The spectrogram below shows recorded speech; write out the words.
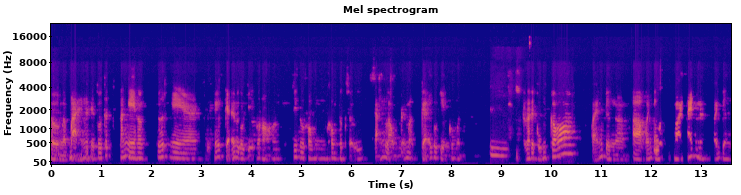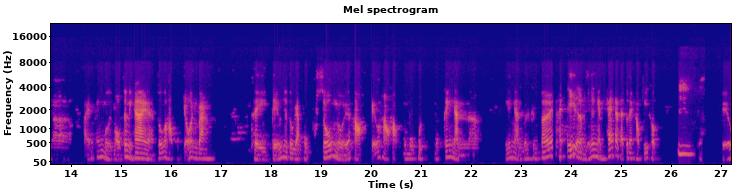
thường là bạn thì tôi thích lắng nghe hơn. Tôi thích nghe người khác kể về câu chuyện của họ hơn chứ tôi không không thực sự sẵn lòng để mà kể câu chuyện của mình ừ. Thật ra thì cũng có khoảng chừng à, khoảng chừng vài tháng nè khoảng chừng uh, khoảng tháng 11 tới 12 nè tôi có học một chỗ anh văn thì kiểu như tôi gặp một số người học kiểu họ học một một, một cái ngành uh, cái ngành bên kinh tế ý là những cái ngành khác đó, tại tôi đang học kỹ thuật ừ. kiểu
